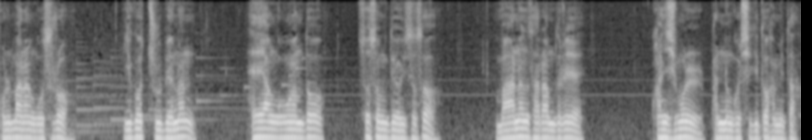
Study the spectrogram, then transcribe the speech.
볼 만한 곳으로 이곳 주변은 해양공원도 조성되어 있어서 많은 사람들의 관심을 받는 곳이기도 합니다.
